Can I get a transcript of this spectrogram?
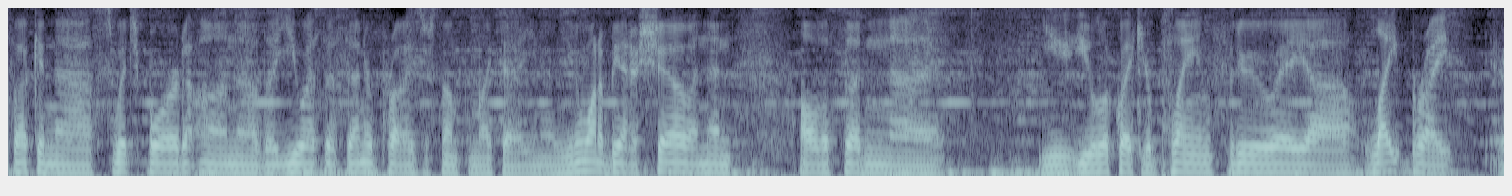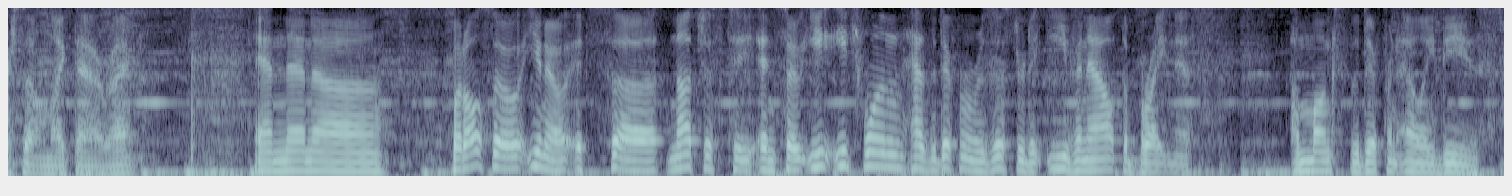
fucking uh, switchboard on uh, the USS Enterprise or something like that. You know, you don't want to be at a show and then all of a sudden uh, you, you look like you're playing through a uh, Lite-Brite or something like that, right? And then, uh, but also, you know, it's uh, not just to, and so e each one has a different resistor to even out the brightness amongst the different LEDs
